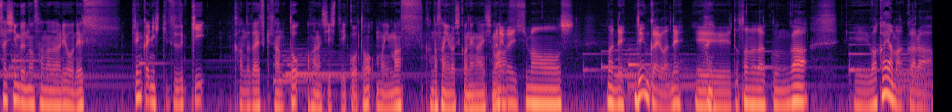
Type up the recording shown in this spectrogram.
朝日新聞の真田亮です。前回に引き続き神田大輔さんとお話ししていこうと思います。神田さんよろしくお願いします。お願いします。まあね前回はねえーと、真田君が、えー和歌山から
